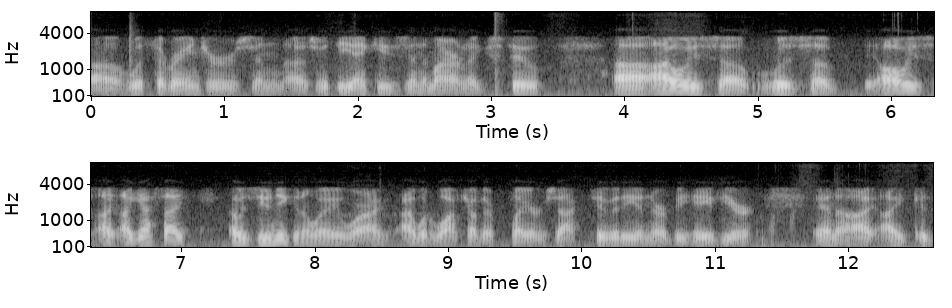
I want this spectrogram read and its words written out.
uh, with the Rangers and I was with the Yankees in the minor leagues too, uh, I always was always I, I guess I, I was unique in a way where I, I would watch other players' activity and their behavior, and I, I could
